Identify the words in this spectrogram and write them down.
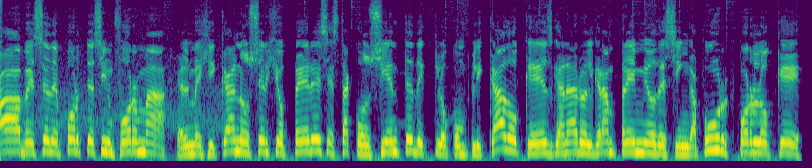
ABC Deportes informa, el mexicano Sergio Pérez está consciente de lo complicado que es ganar el Gran Premio de Singapur, por lo que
